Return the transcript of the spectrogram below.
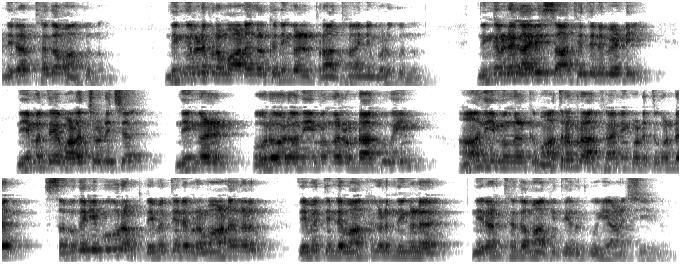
നിരർത്ഥകമാക്കുന്നു. നിങ്ങളുടെ പ്രമാണങ്ങൾക്ക് നിങ്ങൾ പ്രാധാന്യം കൊടുക്കുന്നു. നിങ്ങളുടെ കാര്യസാധ്യത്തിന് വേണ്ടി നിയമത്തെ വളച്ചൊടിച്ച് നിങ്ങൾ ഓരോരോ നിയമങ്ങൾ ഉണ്ടാക്കുകയും ആ നിയമങ്ങൾക്ക് മാത്രം പ്രാധാന്യം കൊടുത്തുകൊണ്ട് സൗകര്യപൂർവം ദൈവത്തിന്റെ പ്രമാണങ്ങളും ദൈവത്തിന്റെ വാക്കുകളും നിങ്ങൾ നിരർത്ഥകമാക്കി തീർക്കുകയാണ് ചെയ്യുന്നത്.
